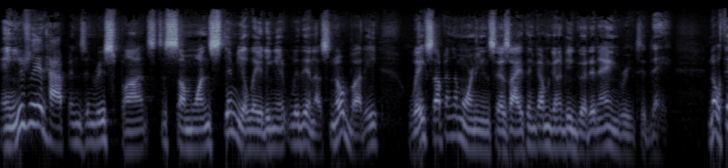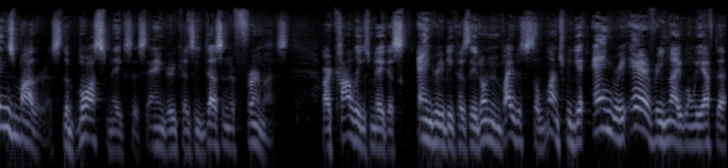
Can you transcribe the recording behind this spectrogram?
And usually it happens in response to someone stimulating it within us. Nobody wakes up in the morning and says, I think I'm going to be good and angry today. No, things bother us. The boss makes us angry because he doesn't affirm us. Our colleagues make us angry because they don't invite us to lunch. We get angry every night when we have to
